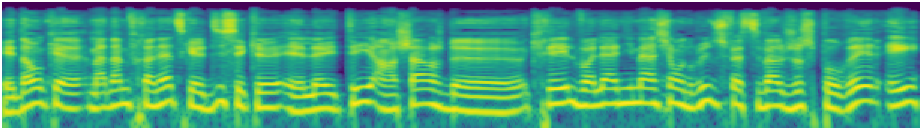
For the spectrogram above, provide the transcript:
Et donc, euh, Madame Frenette, ce qu'elle dit, c'est qu'elle a été en charge de créer le volet animation de rue du festival Juste pour rire et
